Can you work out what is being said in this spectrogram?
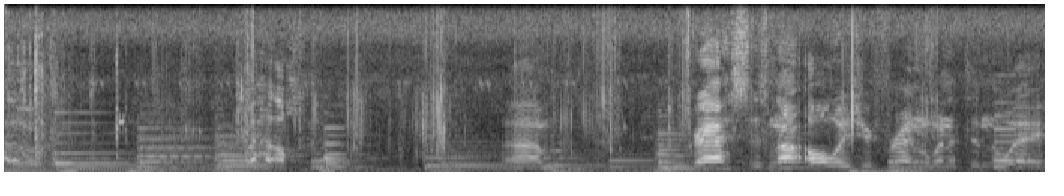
Oh. Well, um, grass is not always your friend when it's in the way.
